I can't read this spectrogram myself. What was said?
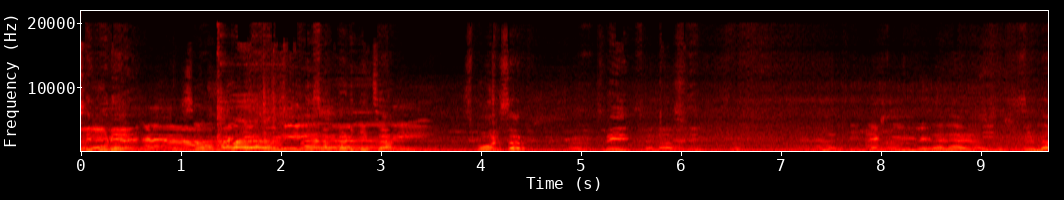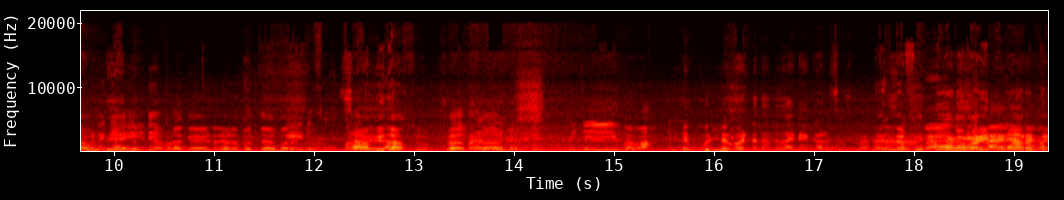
അടിപൊളിയായി. സംഘടിപ്പിച്ച സ്പോൺസർ ശ്രീ സലാമുദ്ദീൻ നമ്മളെ ഗൈഡിനാണ് പ്രത്യേകം പറയുന്നത്. സാബിത. നല്ല ഫുട്ബോളറായിട്ട് മാറട്ടെ.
